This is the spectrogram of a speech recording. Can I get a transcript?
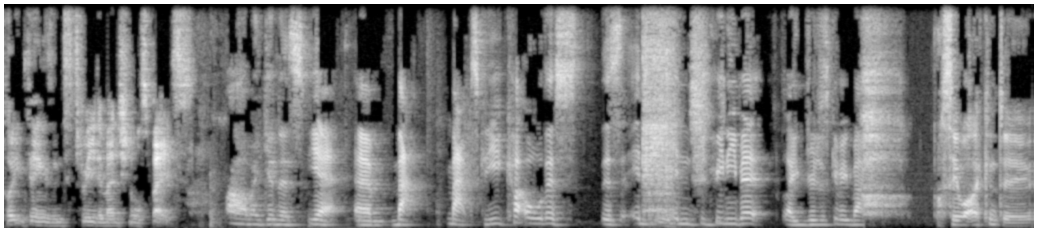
putting things into three dimensional space. Oh my goodness! Yeah, um, Matt, Max, can you cut all this this in in betweeny bit? Like you're just giving back. I'll see what I can do.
